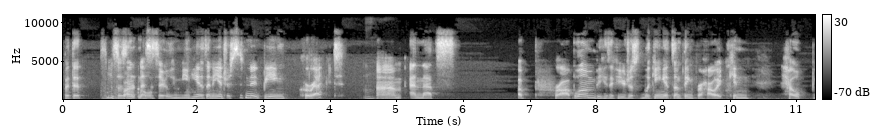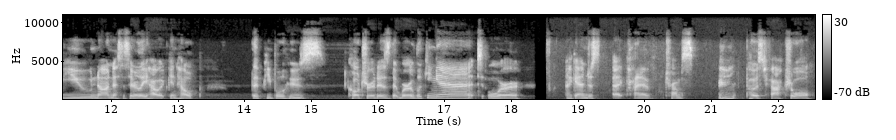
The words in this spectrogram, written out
but that Some doesn't sparkle. necessarily mean he has any interest in it being correct. Um, and that's a problem because if you're just looking at something for how it can help you, not necessarily how it can help the people whose culture it is that we're looking at, or again, just uh, kind of Trump's post factual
